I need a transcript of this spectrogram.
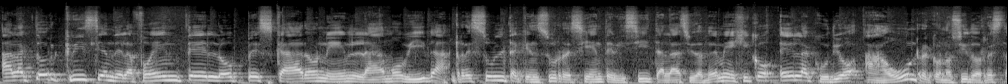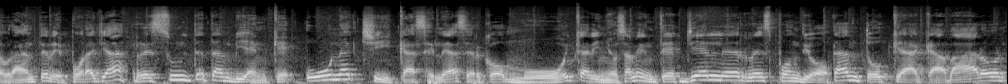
Al actor Cristian de la Fuente lo pescaron en la movida. Resulta que en su reciente visita a la Ciudad de México, él acudió a un reconocido restaurante de por allá. Resulta también que una chica se le acercó muy cariñosamente y él le respondió, tanto que acabaron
